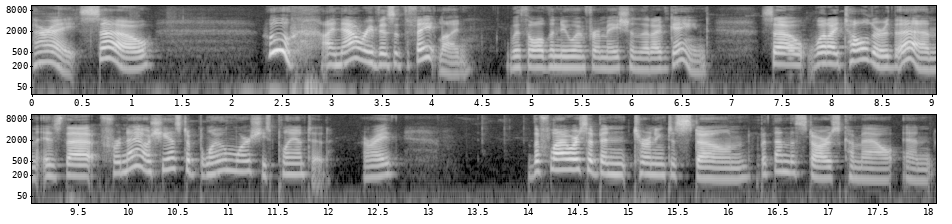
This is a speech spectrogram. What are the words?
All right, so whew, I now revisit the fate line with all the new information that I've gained. So, what I told her then is that for now, she has to bloom where she's planted. All right the flowers have been turning to stone, but then the stars come out and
